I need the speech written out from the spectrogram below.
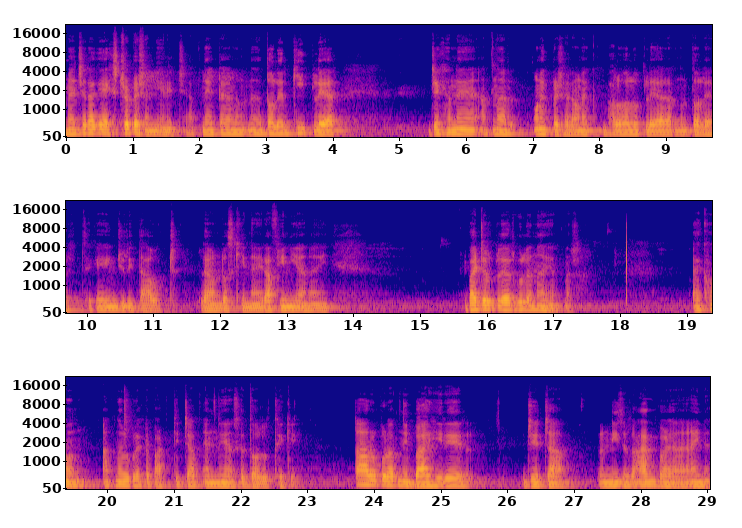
ম্যাচের আগে এক্সট্রা প্রেশার নিয়ে নিচ্ছে। আপনি একটা মানে দলের কি প্লেয়ার যেখানে আপনার অনেক প্রেশার অনেক ভালো ভালো প্লেয়ার আপনার দলের থেকে ইঞ্জুরিতে আউট লেভানডস্কি নাই রাফিনিয়া নাই ভাইটাল প্লেয়ারগুলো নাই আপনার। এখন আপনার উপর একটা বাড়তি চাপ এমনি আছে দল থেকে। তার উপর আপনি বাহিরের যে চাপ, নিজের আগ বাড়ায় আয় না?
